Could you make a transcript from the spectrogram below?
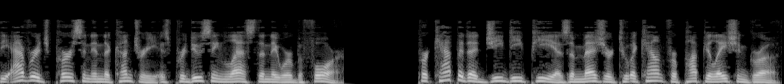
The average person in the country is producing less than they were before. Per capita GDP is a measure to account for population growth.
